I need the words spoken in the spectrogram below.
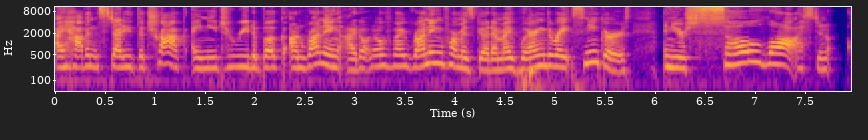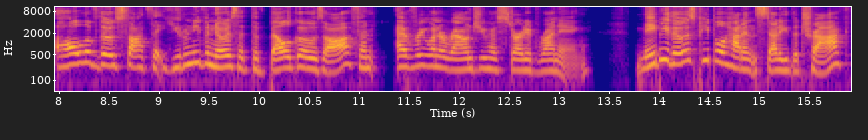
I haven't studied the track. I need to read a book on running. I don't know if my running form is good. Am I wearing the right sneakers? And you're so lost in all of those thoughts that you don't even notice that the bell goes off and everyone around you has started running. Maybe those people hadn't studied the track.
